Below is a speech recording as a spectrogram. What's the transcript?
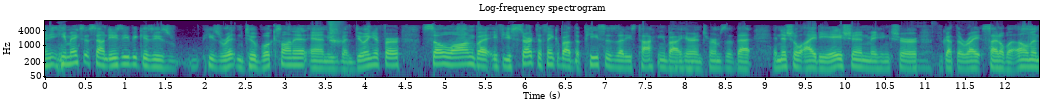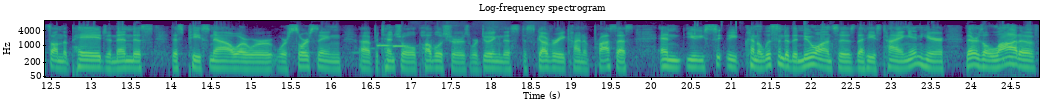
and he makes it sound easy because he's he's written two books on it and he's been doing it for so long. But if you start to think about the pieces that he's talking about here in terms of that initial ideation, making sure you've got the right citable elements on the page, and then this this piece now where we're we're sourcing uh, potential publishers, we're doing this discovery kind of process, and you, see, you kind of listen to the nuances that he's tying in here. There's a lot of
